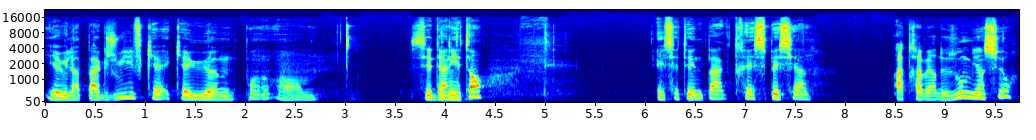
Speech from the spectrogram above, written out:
il y a eu la Pâque juive qui a, eu euh, ces derniers temps. Et c'était une Pâque très spéciale, à travers de Zoom, bien sûr.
